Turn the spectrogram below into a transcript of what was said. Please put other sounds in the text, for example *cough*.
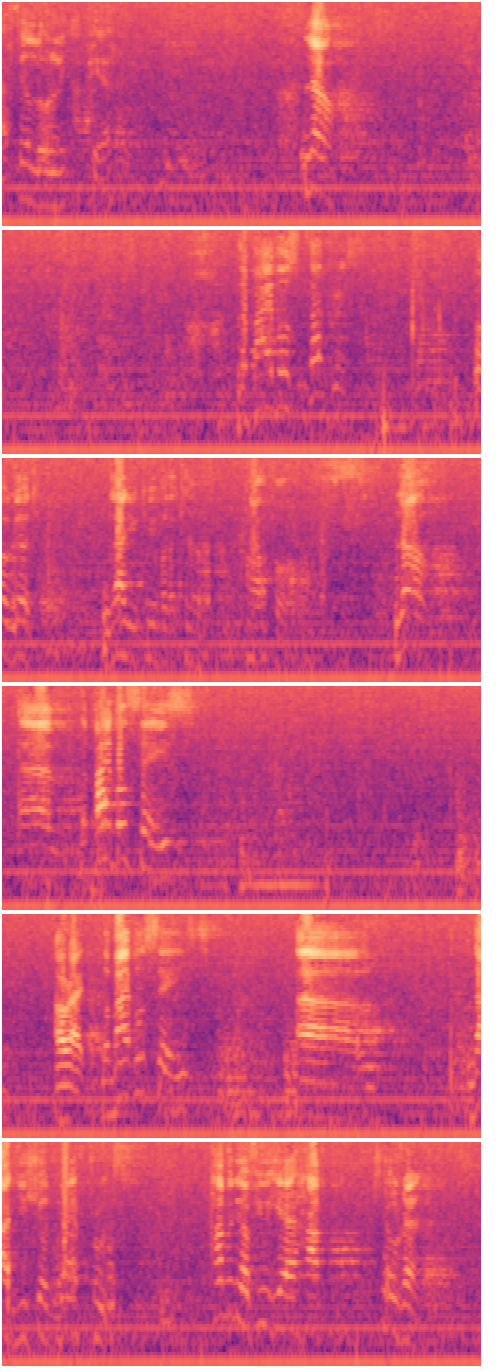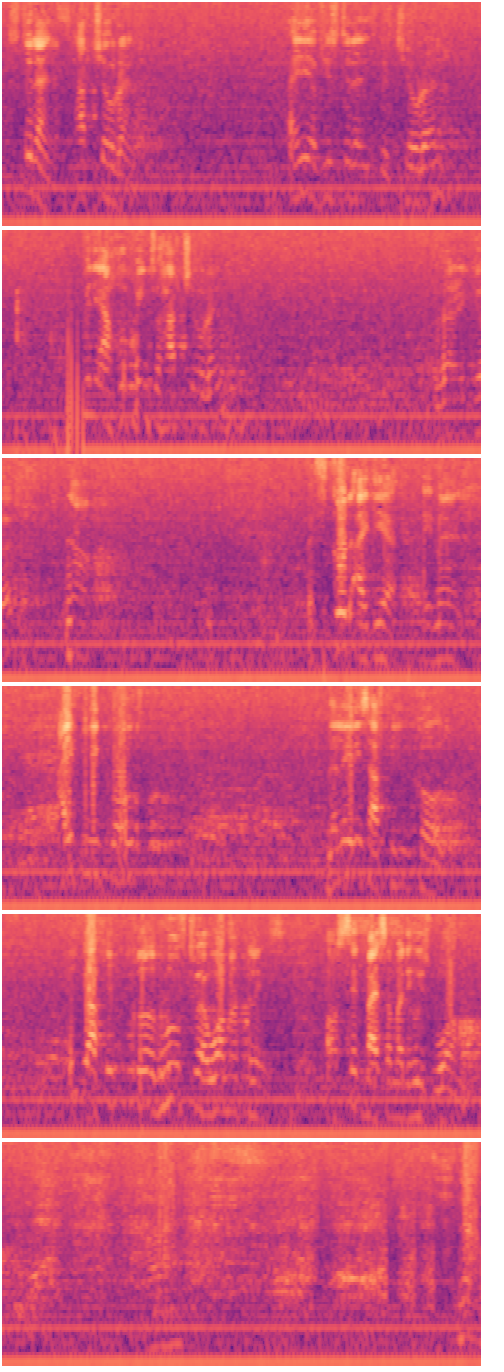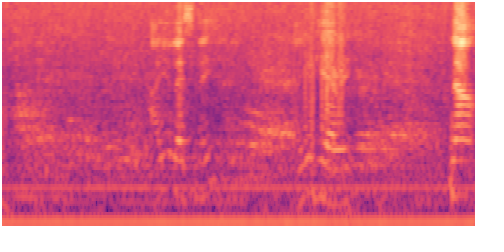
I feel lonely up here. Now, the Bible's that? Oh, good. I'm glad you came for the camera. Powerful. Now, um, the Bible says, all right, the Bible says uh, that you should bear fruits. How many of you here have children? Students have children? Any of you students with children? Many are hoping to have children? Very good. Now, it's a good idea. Amen. Are feel cold? The ladies are feeling cold. If you are feeling cold, move to a warmer place or sit by somebody who is warm. Now, are you listening? Are you hearing? Now,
